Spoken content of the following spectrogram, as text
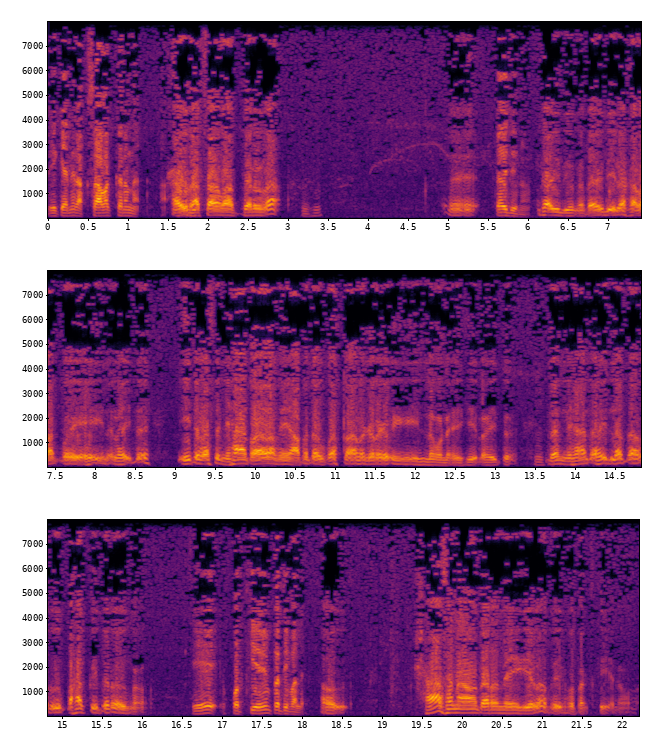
ඒ කියන්නේ රක්ෂාවක් කරන අය රක්ෂාවක් කරලා පැවිදි වෙනවා. පැවිදි වෙනවා. පැවිදිලා කලක් ඔය ඉඳලා හිට ඊට පස්සේ මෙහාට ආවා මේ අපට උපස්ථාන කරගෙන ඉන්න ඕනේ කියලා හිත. දැන් මෙහාට ඇවිල්ලා තවරු පහක් විතර වුණා. ඒ පොත් කියවීම ප්‍රතිඵල. ඔව්. ශාසනාවතරණය කියලා අපේ පොතක් තියෙනවා.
